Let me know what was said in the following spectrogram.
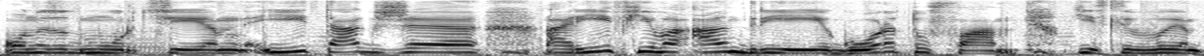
Он из Удмуртии. И также Арефьева Андрея, город Уфа. Если вы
